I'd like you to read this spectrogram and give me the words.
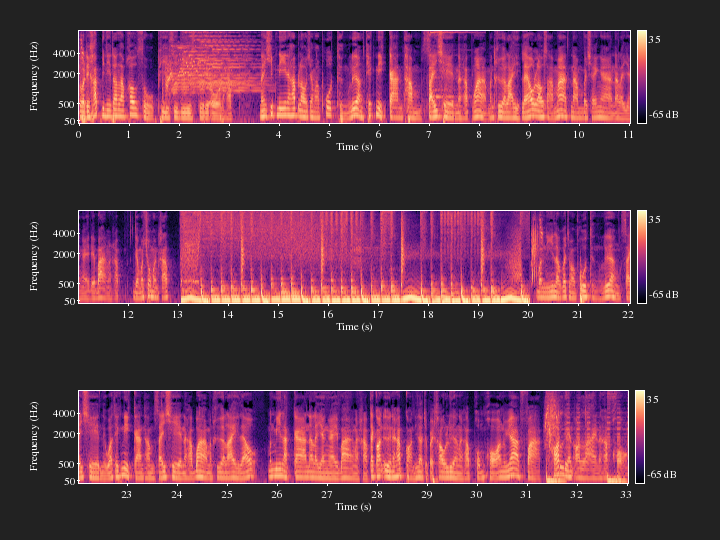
สวัสดีครับยินดีต้อนรับเข้าสู่ PCD Studio นะครับ ในคลิปนี้นะครับเราจะมาพูดถึงเรื่องเทคนิคการทำไซส์เชนนะครับว่ามันคืออะไรแล้วเราสามารถนำไปใช้งานอะไรยังไงได้บ้างนะครับ เดี๋ยวมาชมกันครับวันนี้เราก็จะมาพูดถึงเรื่องไซส์เชนหรือว่าเทคนิคการทำไซส์เชนนะครับว่ามันคืออะไรแล้ว มันมีหลักการอะไรยังไงบ้างนะครับ แต่ก่อนอื่นนะครับก่อนที่เราจะไปเข้าเรื่องนะครับ ผมขออนุญาตฝากคอร์สเรียนออนไลน์นะครับของ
